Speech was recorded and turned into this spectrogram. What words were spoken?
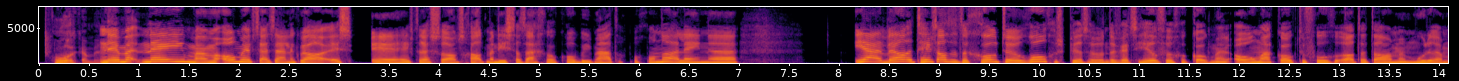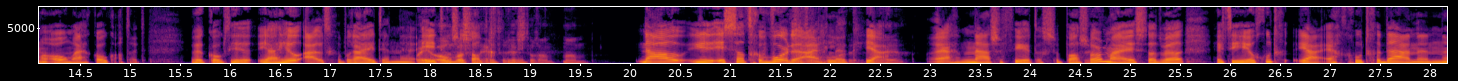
horeca mensen. nee, maar, nee, maar mijn oom heeft uiteindelijk wel is, eh, heeft restaurants gehad. Maar die is dat eigenlijk ook hobbymatig begonnen. Alleen, eh, ja, wel, het heeft altijd een grote rol gespeeld. Want er werd heel veel gekookt. Mijn oma kookte vroeger altijd al. Mijn moeder en mijn oom eigenlijk ook altijd. We kookten heel, ja, heel uitgebreid. En, eh, maar je eten oom was, was een echte restaurantman. Nou, is dat geworden Is eigenlijk. geworden? Ja. ja. Ja, na zijn veertigste pas hoor. Maar is dat wel, heeft hij heel goed, ja, echt goed gedaan. En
